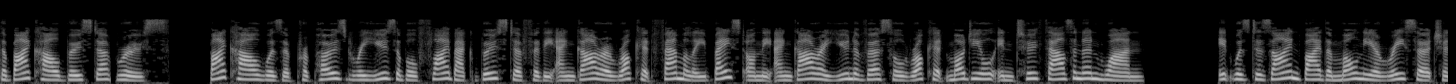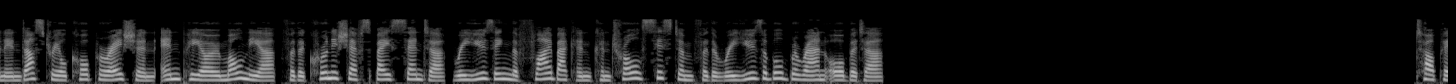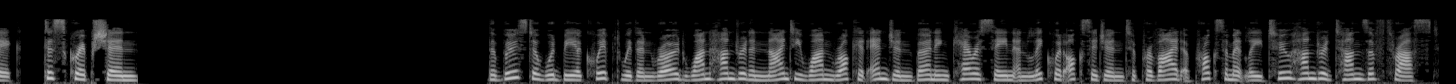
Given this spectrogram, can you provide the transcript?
The Baikal booster Rus. Baikal was a proposed reusable flyback booster for the Angara rocket family based on the Angara Universal Rocket Module in 2001. It was designed by the Molniya Research and Industrial Corporation (NPO Molniya) for the Khrunichev Space Center, reusing the flyback and control system for the reusable Buran orbiter. Topic description. The booster would be equipped with an RD 191 rocket engine burning kerosene and liquid oxygen to provide approximately 200 tons of thrust.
